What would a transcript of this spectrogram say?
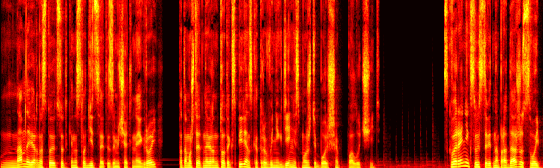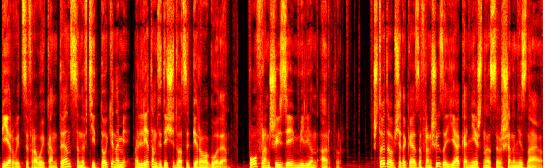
нам, наверное, стоит все-таки насладиться этой замечательной игрой, потому что это, наверное, тот experience, который вы нигде не сможете больше получить. Square Enix выставит на продажу свой первый цифровой контент с NFT токенами летом 2021 года по франшизе Million Arthur. Что это вообще такая за франшиза, я, конечно, совершенно не знаю.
